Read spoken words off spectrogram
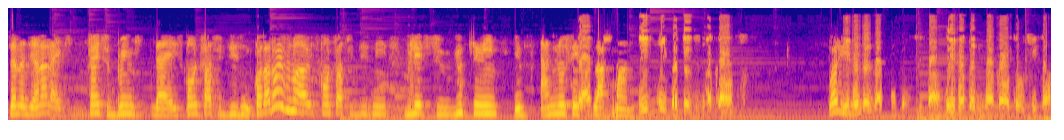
Now they're not like trying to bring that his contrast with Disney, because I don't even know how his contrast with Disney relates to you killing an innocent That- black man. They reported his account. What do They you think? reported his account on Twitter. They reported his account on Twitter.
